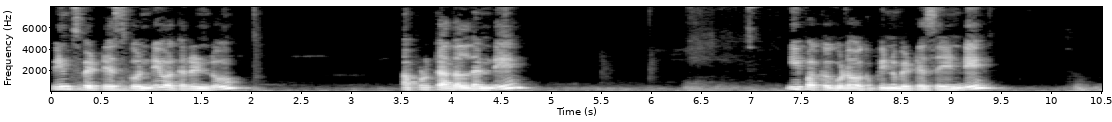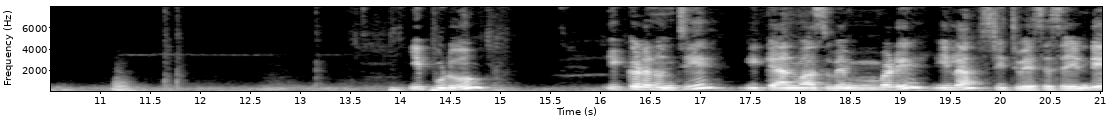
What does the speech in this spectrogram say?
పిన్స్ పెట్టేసుకోండి ఒక రెండు. అప్పుడు కదలదండి. ఈ పక్క కూడా ఒక పిన్ను పెట్టేసేయండి. ఇప్పుడు ఇక్కడ నుంచి ఈ క్యాన్వాస్ వెంబడి ఇలా స్టిచ్ వేసేసేయండి.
